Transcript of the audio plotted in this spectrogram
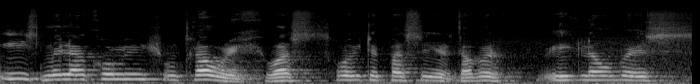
ist melancholisch und traurig, was heute passiert, aber ich glaube, es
